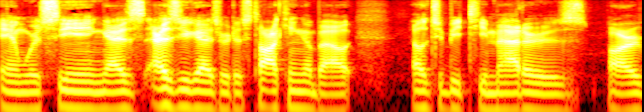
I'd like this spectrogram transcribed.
And we're seeing, as as you guys were just talking about, LGBT matters are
